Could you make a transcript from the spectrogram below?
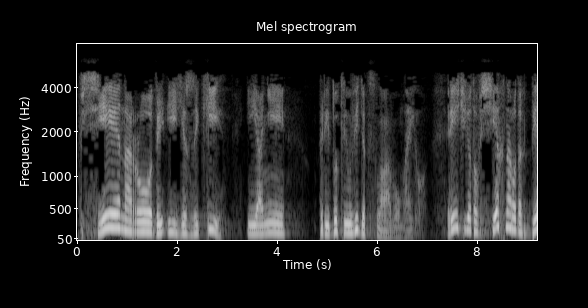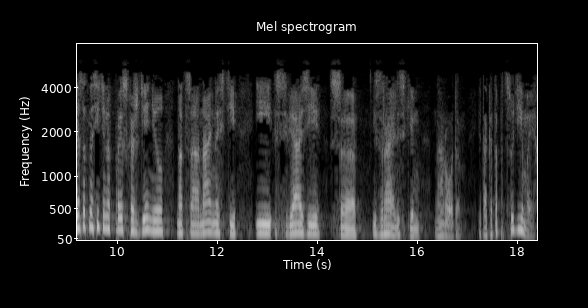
Все народы и языки, и они придут и увидят славу мою». Речь идет о всех народах, безотносительно к происхождению, национальности и связи с израильским народом. Итак, это подсудимые.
